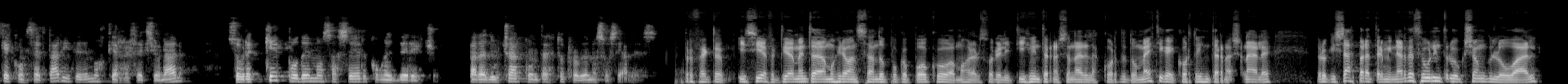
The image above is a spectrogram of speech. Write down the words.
que concertar y tenemos que reflexionar sobre qué podemos hacer con el derecho para luchar contra estos problemas sociales. Perfecto. Y sí, efectivamente vamos a ir avanzando poco a poco. Vamos a hablar sobre el litigio internacional en las cortes domésticas y cortes internacionales. Pero quizás para terminar de hacer una introducción global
